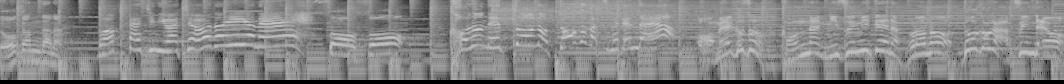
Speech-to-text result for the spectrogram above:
同感だな。僕たちにはちょうどいいよね。そうそこの熱湯のどこが冷てんだよ。うおめえこそこんな水みてえな風呂のどこが熱いんだよ。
